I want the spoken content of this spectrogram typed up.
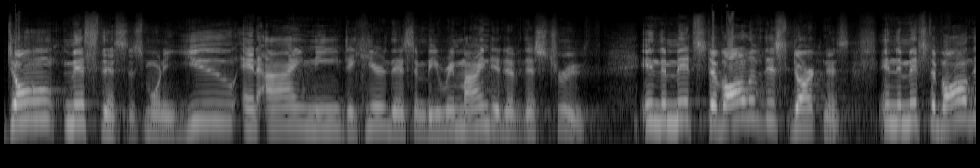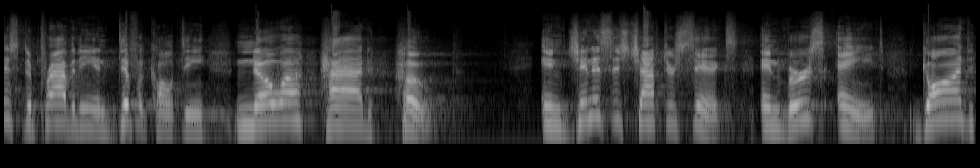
don't miss this this morning. You and I need to hear this and be reminded of this truth. In the midst of all of this darkness, in the midst of all this depravity and difficulty, Noah had hope. In Genesis chapter 6 in verse 8, God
